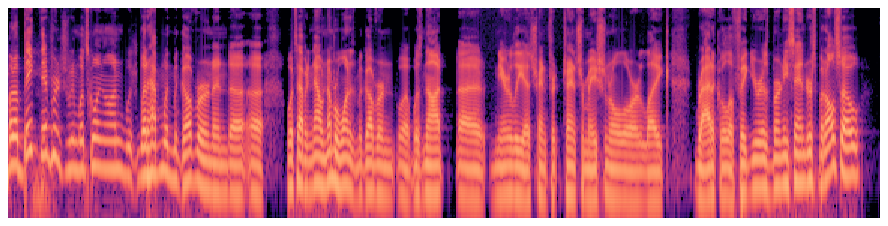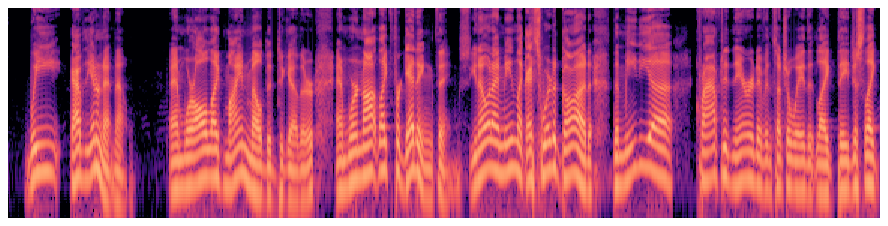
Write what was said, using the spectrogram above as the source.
But a big difference between what's going on, with, what happened with McGovern and uh, uh, what's happening now. Number one is McGovern uh, was not uh, nearly as tran- transformational or like radical a figure as Bernie Sanders, but also we have the internet now and we're all like mind melded together and we're not like forgetting things you know what i mean like i swear to god the media crafted narrative in such a way that like they just like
